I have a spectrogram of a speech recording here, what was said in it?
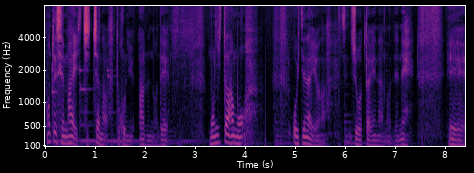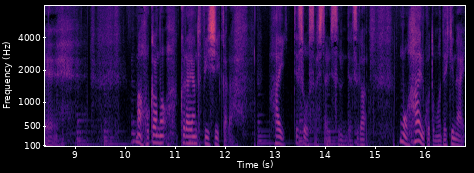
本当に狭いちっちゃなところにあるのでモニターも置いてないような状態なのでね、えー、まあ他のクライアント PC から入って操作したりするんですがもう入ることもできない。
